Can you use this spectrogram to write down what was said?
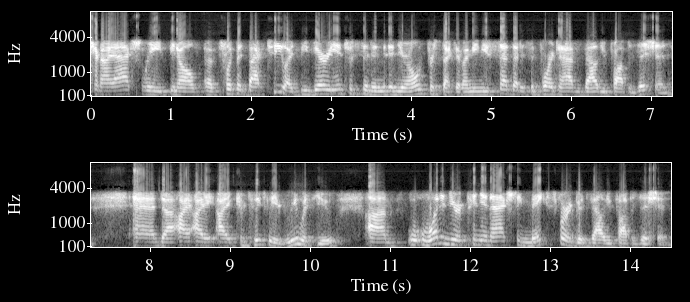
can I actually, you know, uh, flip it back to you? I'd be very interested in, in, your own perspective. I mean, you said that it's important to have a value proposition, and uh, I, I, I, completely agree with you. Um, what, in your opinion, actually makes for a good value proposition?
